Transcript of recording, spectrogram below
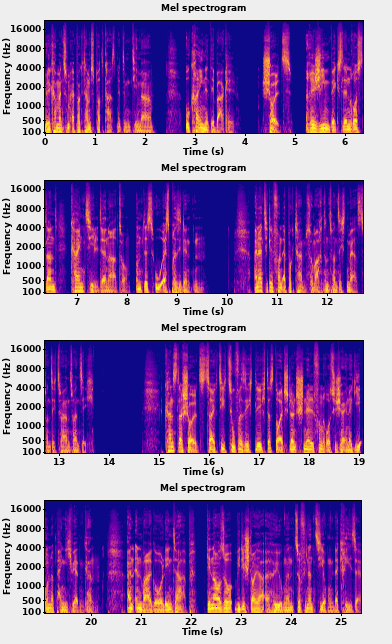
Willkommen zum Epoch Times Podcast mit dem Thema Ukraine-Debakel. Scholz. Regimewechsel in Russland kein Ziel der NATO und des US-Präsidenten. Ein Artikel von Epoch Times vom 28. März 2022. Kanzler Scholz zeigt sich zuversichtlich, dass Deutschland schnell von russischer Energie unabhängig werden kann. Ein Embargo lehnt er ab, genauso wie die Steuererhöhungen zur Finanzierung der Krise.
